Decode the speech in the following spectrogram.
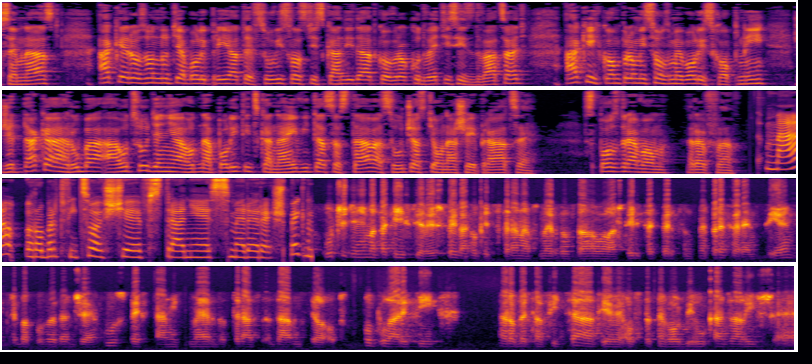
aké rozhodnutia boli prijaté v súvislosti s kandidátkou v roku 2020, akých kompromisov sme boli schopní, že taká hrubá a odsúdenia hodná politická naivita sa stáva súčasťou našej práce. S pozdravom, RF. Má Robert Fico ešte v strane smere rešpekt? Určite nemá taký istý rešpekt, ako keď strana Smer dostávala 40% preferencie. Treba povedať, že úspech strany Smer doteraz závisel od popularity Roberta Fica a tie ostatné voľby ukázali, že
